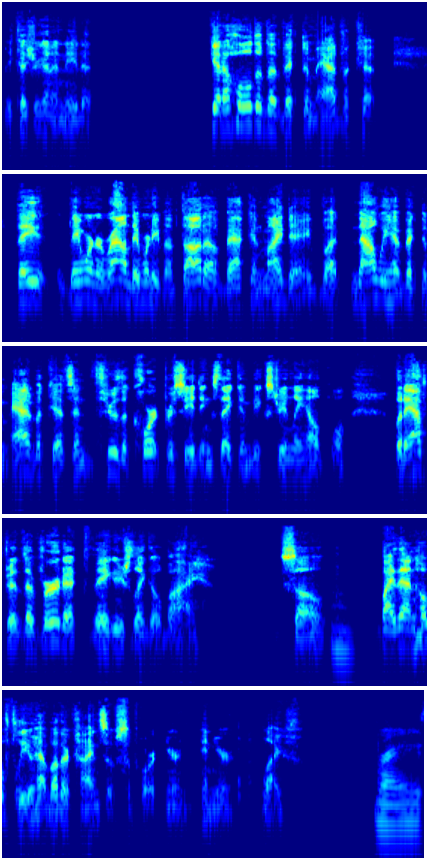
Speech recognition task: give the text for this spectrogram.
because you're going to need it. Get a hold of a victim advocate. They, they weren't around. They weren't even thought of back in my day, but now we have victim advocates and through the court proceedings, they can be extremely helpful. But after the verdict, they usually go by. So mm. by then, hopefully you have other kinds of support in your, in your life. Right.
